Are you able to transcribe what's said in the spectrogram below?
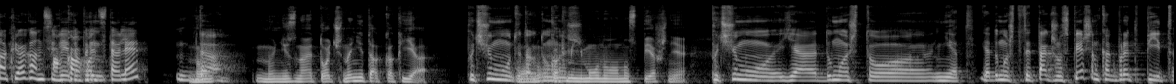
А как он себе А это представляет? Ну, Да. Ну, не знаю, точно не так, как я. Почему ты так Он, думаешь? Как минимум, он успешнее. Почему? Я думаю, что нет. Я думаю, что ты так же успешен, как Брэд Питт.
